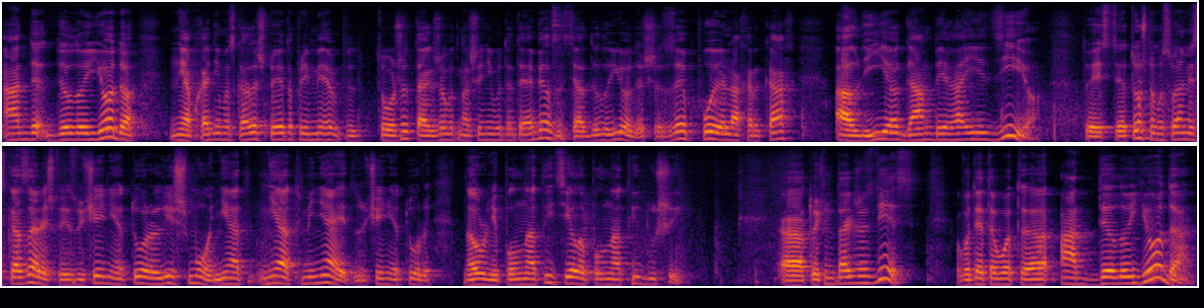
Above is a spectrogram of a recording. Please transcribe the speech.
ад делойода. Необходимо сказать, что это пример тоже также в отношении вот этой обязанности ад делойода. Шезе поэлахарках алдия гамбе гаедзио. То есть э, то, что мы с вами сказали, что изучение Торы лишмо не, от, не отменяет изучение Торы на уровне полноты тела, полноты души. А, точно так же здесь. Вот это вот э, ад делойода,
